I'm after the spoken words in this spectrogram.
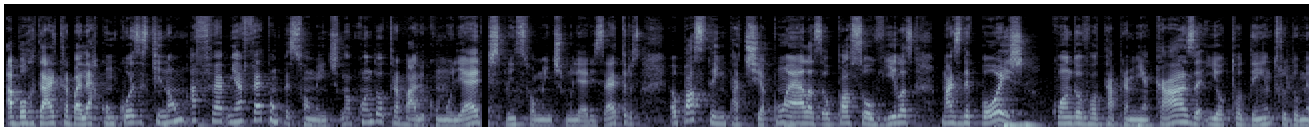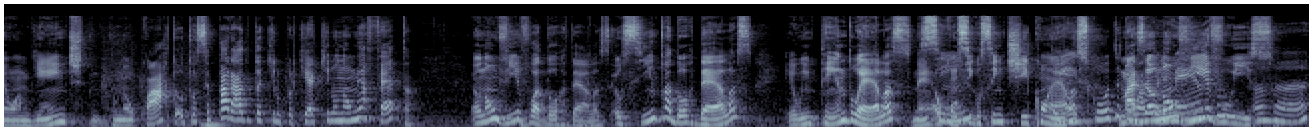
abordar e trabalhar com coisas que não me afetam pessoalmente. Não, quando eu trabalho com mulheres, principalmente mulheres héteros, eu posso ter empatia com elas, eu posso ouvi-las, mas depois, quando eu voltar para minha casa e eu tô dentro do meu ambiente, do meu quarto, eu tô separado daquilo, porque aquilo não me afeta. Eu não vivo a dor delas. Eu sinto a dor delas, eu entendo elas, né? Eu Sim. consigo sentir com Tem elas, escuta, mas um eu não vivo isso. Aham.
